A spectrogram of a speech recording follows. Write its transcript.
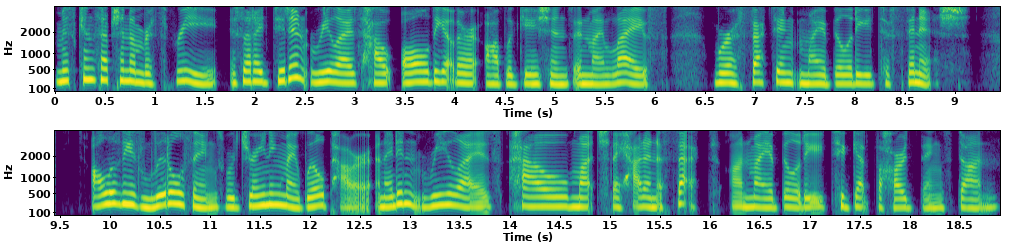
Misconception number three is that I didn't realize how all the other obligations in my life were affecting my ability to finish. All of these little things were draining my willpower, and I didn't realize how much they had an effect on my ability to get the hard things done.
